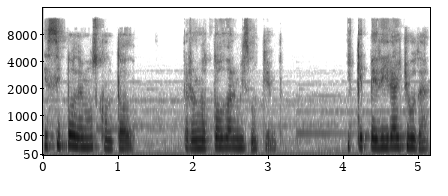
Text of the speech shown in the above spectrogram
que sí podemos con todo, pero no todo al mismo tiempo. Y que pedir ayuda,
